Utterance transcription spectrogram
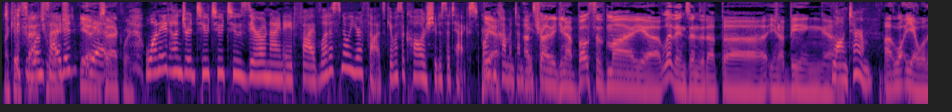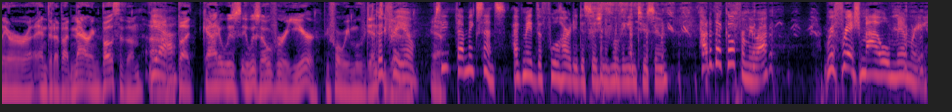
like It's one infatuation. sided? Yeah, exactly. 1 800 222 0985. Let us know your thoughts. Give us a call or shoot us a text. Or you can comment on I'm Facebook. trying to think. You know, both of my uh, live-ins ended up, uh, you know, being uh, Long term. Uh, well, yeah, well, they were uh, ended up uh, marrying both of them. Yeah. but God, it was it was over a year before we moved in Good together. for you. Yeah. See, that makes sense. I've made the foolhardy decision of moving in too soon. How did that go for me, Rock? Refresh my old memory.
